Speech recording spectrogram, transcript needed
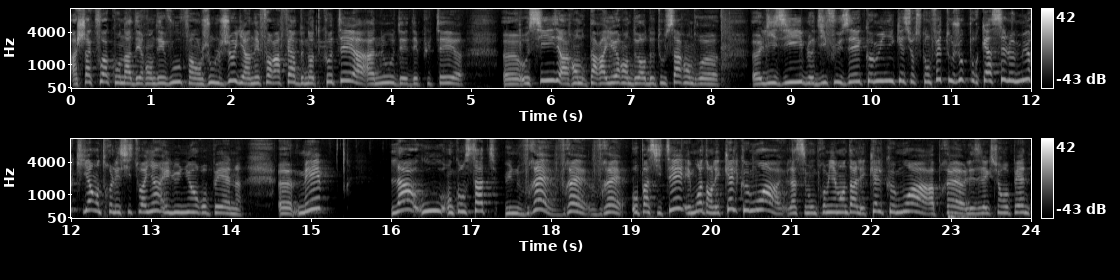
à chaque fois qu'on a des rendez-vous, enfin, on joue le jeu. Il y a un effort à faire de notre côté, à, à nous, des députés euh, aussi, à rendre par ailleurs, en dehors de tout ça, rendre lisible, diffusé, communiquer sur ce qu'on fait, toujours pour casser le mur qu'il y a entre les citoyens et l'Union européenne. Euh, mais là où on constate une vraie, vraie, vraie opacité, et moi, dans les quelques mois, là c'est mon premier mandat, les quelques mois après les élections européennes,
